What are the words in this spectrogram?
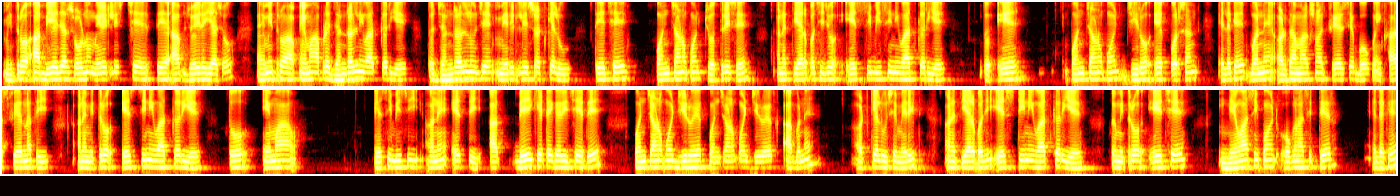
મિત્રો, આ બે હજાર સોળનું મેરિટ લિસ્ટ છે, તે આપ જોઈ રહ્યા છો. એ મિત્રો એમાં આપણે જનરલની વાત કરીએ, તો જનરલનું જે મેરિટ લિસ્ટ અટકેલું, તે છે પંચાણું પોઈન્ટ ચોત્રીસે અને ત્યાર પછી જો એસસીબીસીની વાત કરીએ, તો એ પંચાણું પોઈન્ટ જીરો એક પર્સન્ટ એટલે કે બંને અડધા માર્ક્સનો જ ફેર છે, બહુ કંઈ ખાસ ફેર નથી. અને મિત્રો એસસીની વાત કરીએ તો એમાં એસીબીસી અને એસસી આ બે કેટેગરી છે તે પંચાણું પોઈન્ટ જીરો એક, પંચાણું પોઈન્ટ જીરો એક આ બંને અટકેલું છે મેરિટ. અને ત્યાર પછી એસટીની વાત કરીએ તો મિત્રો, એ છે નેવાસી પોઈન્ટ ઓગણસિત્તેર, એટલે કે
